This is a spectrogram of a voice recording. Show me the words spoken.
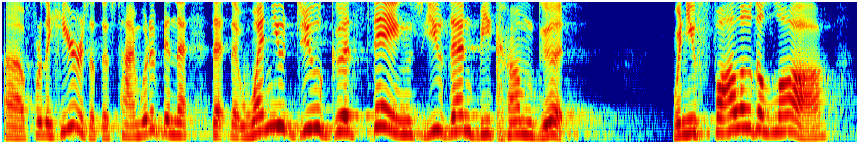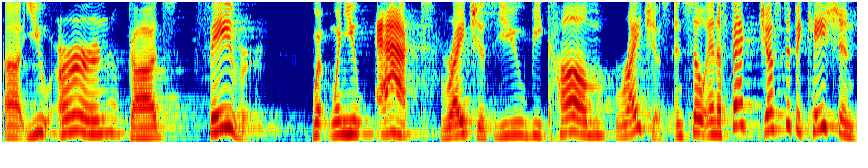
uh, for the hearers at this time would have been that, that, that when you do good things, you then become good. When you follow the law, uh, you earn God's favor. When, you act righteous, you become righteous. And so, in effect, justification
